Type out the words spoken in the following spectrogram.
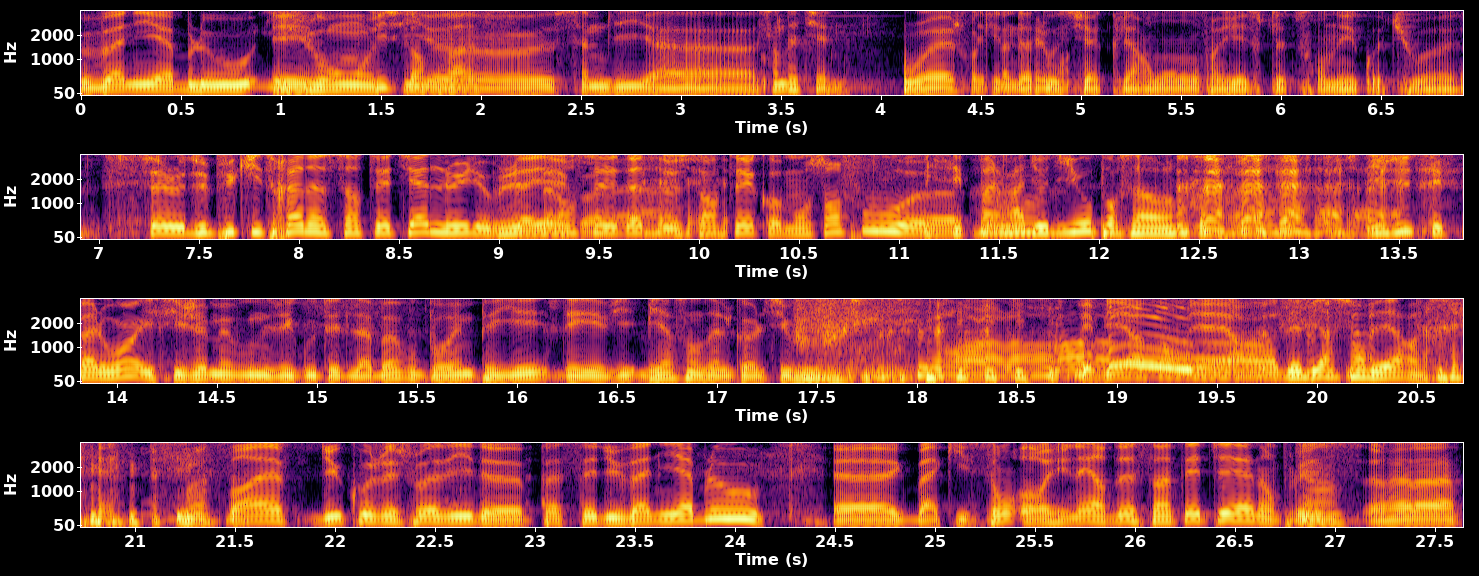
Vanilla Blue Ils et joueront Pete aussi euh, samedi à Saint-Etienne. Ouais, je crois qu'il y a une date aussi à Clermont, enfin il y a toute la tournée quoi, tu vois. C'est le depuis qu'il traîne à Saint-Etienne, lui, il est obligé de balancer les dates de Saint-Etienne, comme on s'en fout. euh. Mais c'est pas La loin. radio Dio pour ça. hein. Je dis juste, c'est pas loin. Et si jamais vous nous écoutez de là-bas, vous pourrez me payer des bières sans alcool si vous voulez. Oh là là, des bières sans bière. Oh, des bières sans bière. Bref, du coup, j'ai choisi de passer du Vanilla Blue, euh, bah, qui sont originaires de Saint-Etienne en plus. Voilà,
